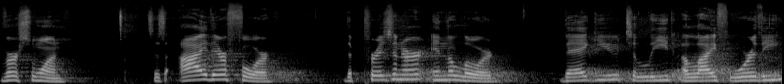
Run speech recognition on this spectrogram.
verse 1. It says, I, therefore, the prisoner in the Lord, beg you to lead a life worthy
